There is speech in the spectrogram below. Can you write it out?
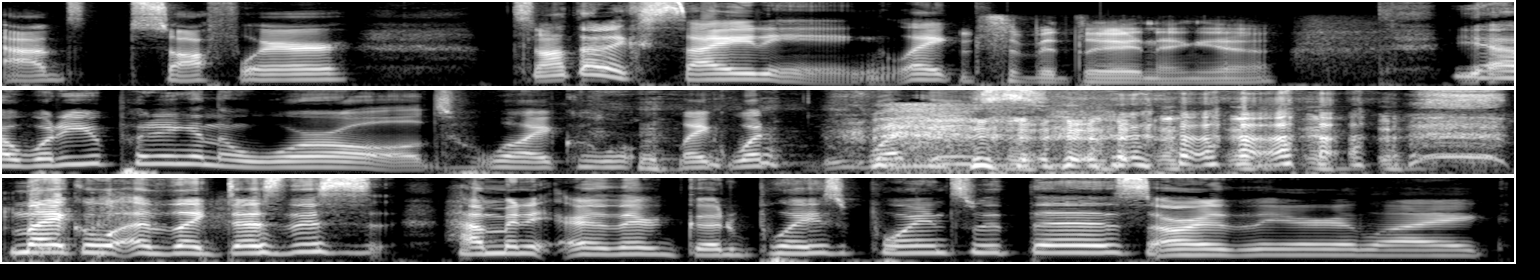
ad software. It's not that exciting. Like it's a bit draining, yeah. yeah, what are you putting in the world? Like, like what? What is like? Like, does this? How many? Are there good place points with this? Are there like?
